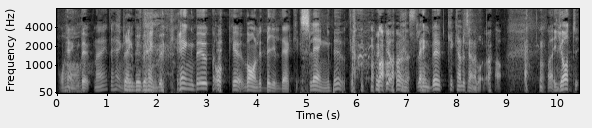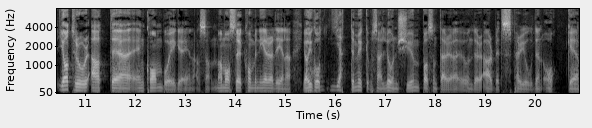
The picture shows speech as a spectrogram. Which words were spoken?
Och hängbuk. Nej, inte hängbuk. Sprängbuk och hängbuk. Hängbuk och eh, vanligt bildäck. Slängbuk. Ja, Slängbuk kan du träna bort. jag, jag tror att eh, en kombo är grejen. Alltså. Man måste kombinera det ena. Jag har ju gått jättemycket på sån här lunchgympa och sånt där eh, under arbetsperioden. Och eh,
